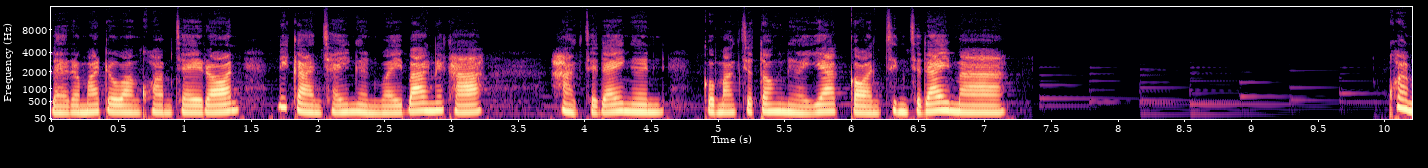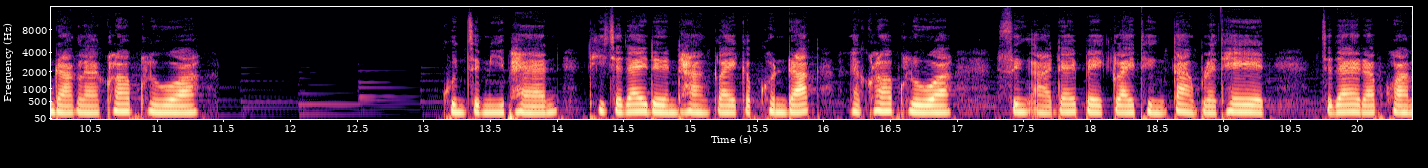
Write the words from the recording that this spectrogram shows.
และระมัดระวังความใจร้อนในการใช้เงินไว้บ้างนะคะ หากจะได้เงินก็มักจะต้องเหนื่อยยากก่อนจึงจะได้มา ความรักและครอบครัว คุณจะมีแผนที่จะได้เดินทางไกลกับคนรักและครอบครัว ซึ่งอาจได้ไปไกลถึงต่างประเทศ จะได้รับความ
